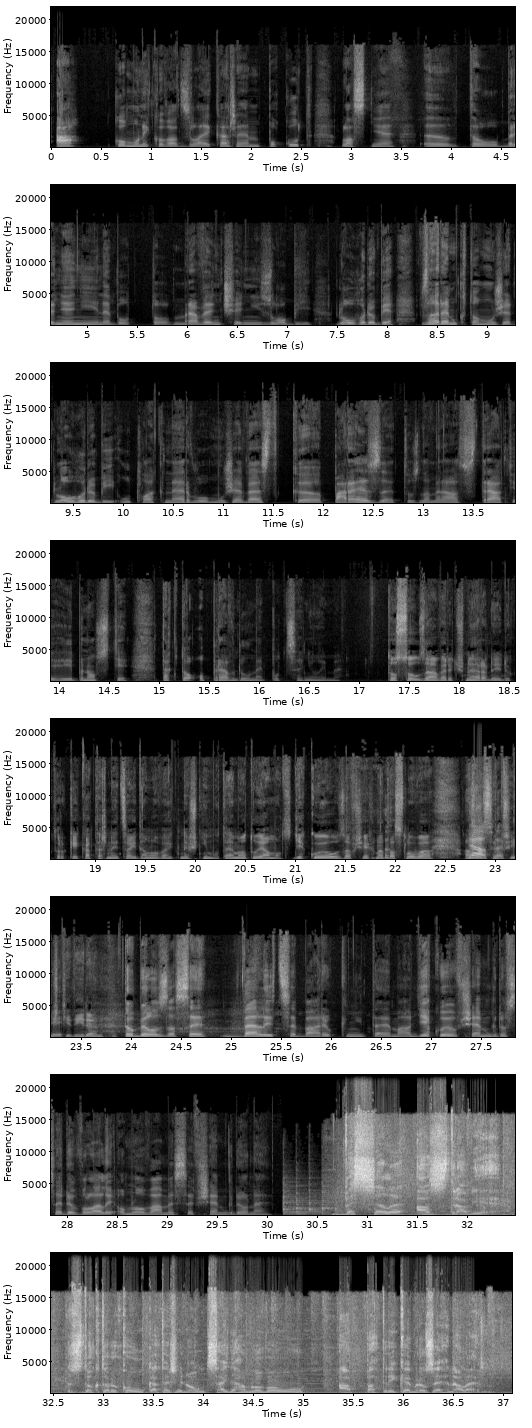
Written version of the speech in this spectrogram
a komunikovat s lékařem, pokud vlastně eh, to brnění nebo to mravenčení zlobí dlouhodobě. Vzhledem k tomu, že dlouhodobý útlak nervu může vést k paréze, to znamená ztrátě hybnosti, tak to opravdu nepodceňujme. To jsou závěrečné rady doktorky Kateřiny Cajdamové k dnešnímu tématu. Já moc děkuji za všechna ta slova a Já zase taky. příští týden. To bylo zase velice barokní téma. Děkuji všem, kdo se dovolali, omlouváme se všem, kdo ne. Vesele a zdravě s doktorkou Kateřinou Cajdhamlovou a Patrikem Rozehnalem.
